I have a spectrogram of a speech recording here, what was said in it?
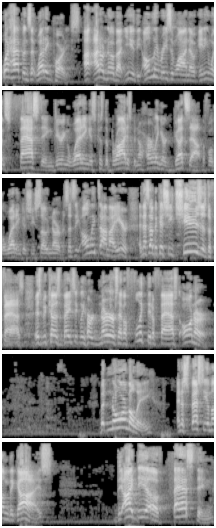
What happens at wedding parties? I, I, don't know about you. The only reason why I know anyone's fasting during a wedding is because the bride has been hurling her guts out before the wedding because she's so nervous. That's the only time I hear. And that's not because she chooses to fast. It's because basically her nerves have afflicted a fast on her. But normally, and especially among the guys, the idea of fasting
